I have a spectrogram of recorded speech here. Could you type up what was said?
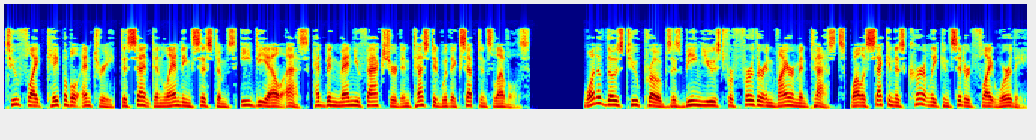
two flight-capable entry, descent and landing systems had been manufactured and tested with acceptance levels. One of those two probes is being used for further environment tests, while a second is currently considered flight-worthy.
